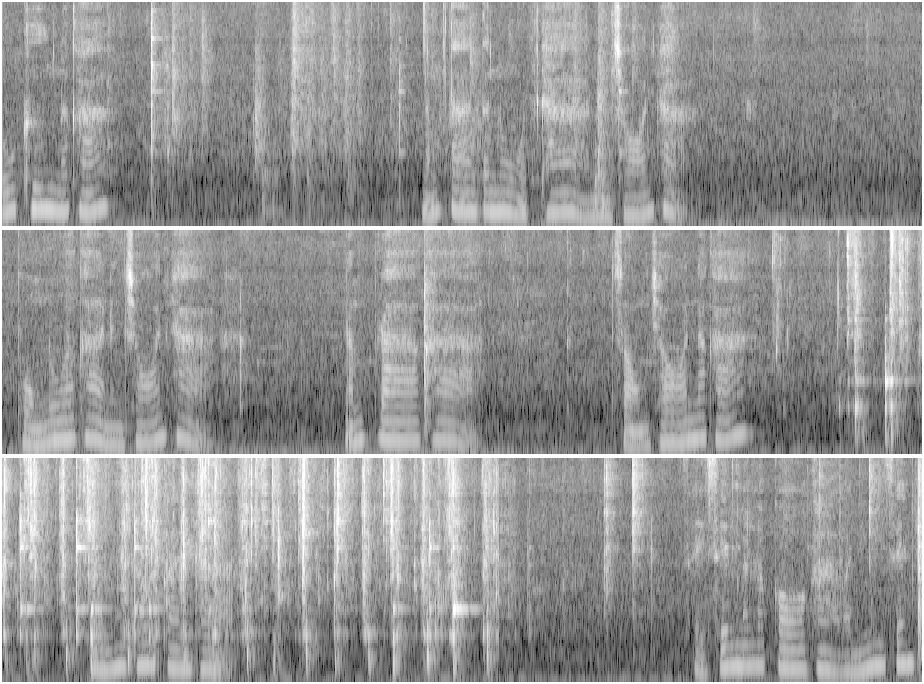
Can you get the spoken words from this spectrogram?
ลูกครึ่งนะคะน้ำตาลตะโนดค่ะหนึ่งช้อนค่ะ ผงนัวค่ะหนึ่งช้อนค่ะ น้ำปลาค่ะสองช้อนนะคะทำให้เข้ากันค่ะ ใส่เส้นมะละกอค่ะ วันนี้มีเส้นแค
